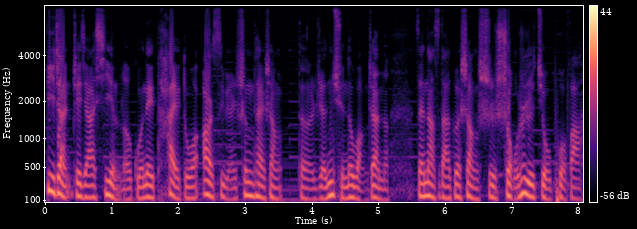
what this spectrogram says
B 站这家吸引了国内太多二次元生态上的人群的网站呢，在纳斯达克上市首日就破发，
